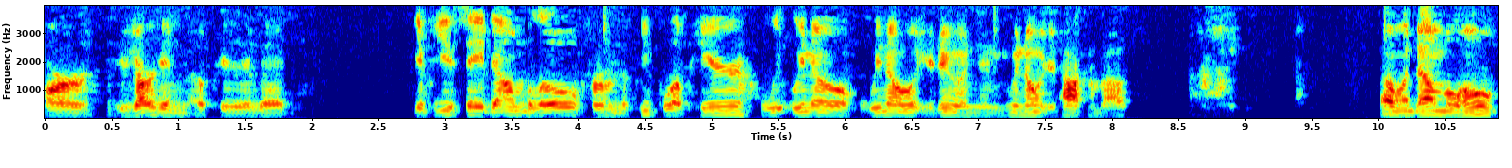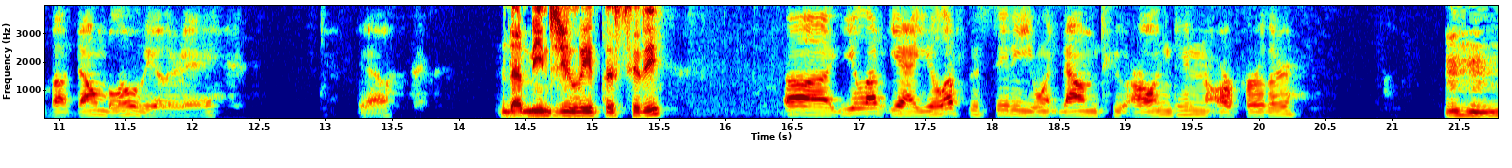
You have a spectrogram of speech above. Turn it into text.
our jargon up here that if you say down below from the people up here, we, we know we know what you're doing and we know what you're talking about. I went down below about down below the other day. You know. that means you leave the city Uh you left yeah, you left the city, you went down to Arlington or further. mm-hmm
